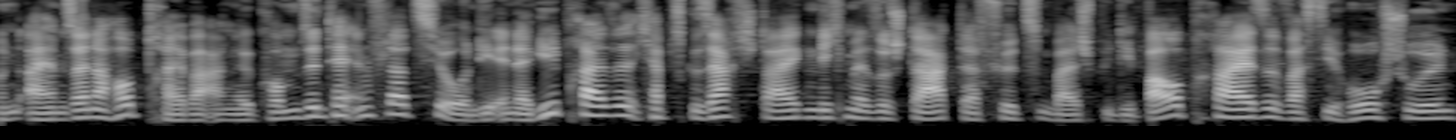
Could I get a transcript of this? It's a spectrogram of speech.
und einem seiner Haupttreiber angekommen sind, der Inflation. Die Energiepreise, ich habe es gesagt, steigen nicht mehr so stark, dafür zum Beispiel die Baupreise, was die Hochschulen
